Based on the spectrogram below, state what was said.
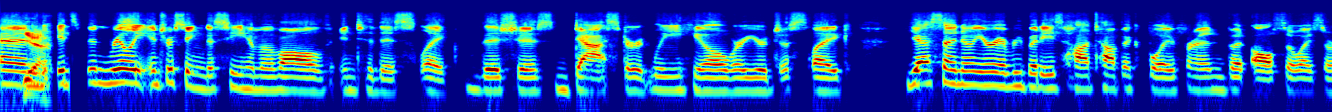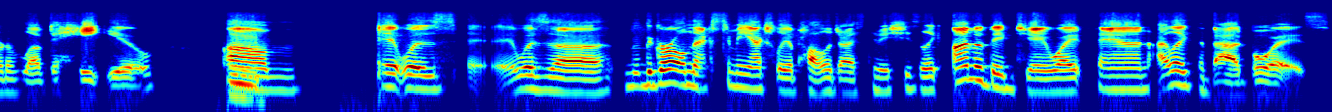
And yeah. it's been really interesting to see him evolve into this like vicious, dastardly heel where you're just like, yes, I know you're everybody's hot topic boyfriend, but also I sort of love to hate you. Mm. Um, it was it was uh the girl next to me actually apologized to me. She's like, I'm a big Jay White fan. I like the bad boys.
